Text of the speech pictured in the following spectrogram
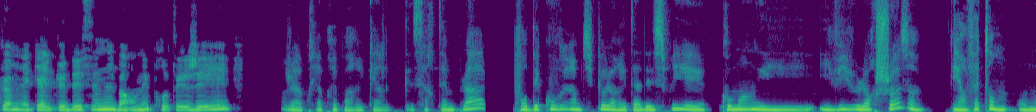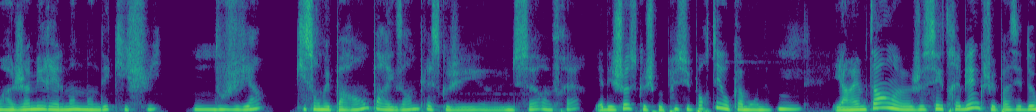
comme il y a quelques décennies, bah on est protégé. J'ai appris à préparer certains plats pour découvrir un petit peu leur état d'esprit et comment ils, vivent leurs choses. Et en fait, on, on m'a jamais réellement demandé qui je suis, mmh. d'où je viens, qui sont mes parents, par exemple. Est-ce que j'ai euh, une sœur, un frère? Il y a des choses que je peux plus supporter au Cameroun. Mmh. Et en même temps, euh, je sais très bien que je vais passer deux,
